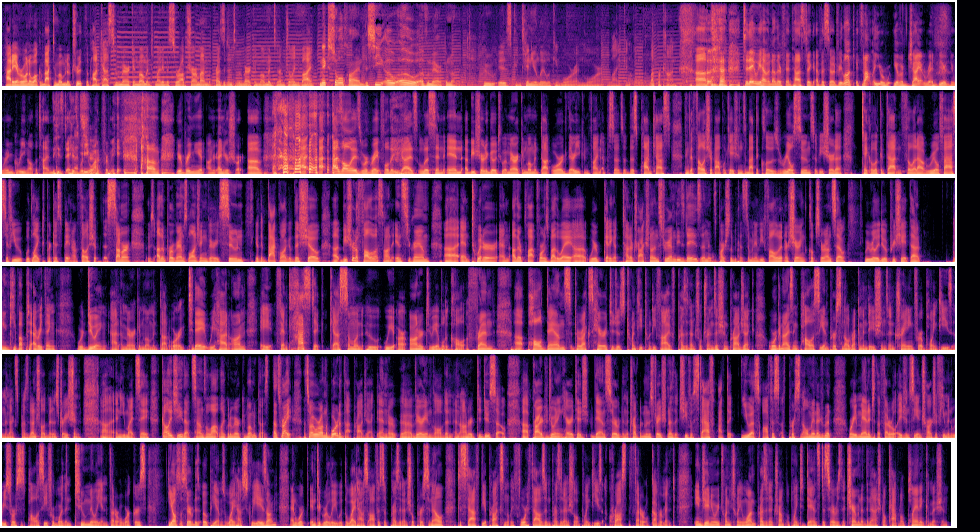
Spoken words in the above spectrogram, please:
Howdy, everyone, and welcome back to Moment of Truth, the podcast of American Moment. My name is Saurabh Sharma. I'm the president of American Moment, and I'm joined by Nick Solheim, the COO of American Moment who is continually looking more and more like an old leprechaun. Uh, today we have another fantastic episode for you. Look, it's not you you have a giant red beard and you're wearing green all the time these days. That's what do you true. want from me? Um, you're bringing it on, your, and you're short. Um, a, a, as always, we're grateful that you guys listen in. Uh, be sure to go to AmericanMoment.org. There you can find episodes of this podcast. I think the fellowship application is about to close real soon, so be sure to take a look at that and fill it out real fast if you would like to participate in our fellowship this summer. There's other programs launching very soon. You have the backlog of this show. Uh, be sure to follow us on Instagram uh, and Twitter and other platforms. By the way, uh, we're getting a ton of traction on Instagram these days, and it's partially because so many of you follow it and are sharing clips around. So we really do appreciate that. You can keep up to everything we're doing at AmericanMoment.org. Today, we had on a fantastic guest, someone who we are honored to be able to call a friend. Uh, Paul Dans directs Heritage's 2025 Presidential Transition Project, organizing policy and personnel recommendations and training for appointees in the next presidential administration. Uh, and you might say, golly gee, that sounds a lot like what American Moment does. That's right. That's why we're on the board of that project and are uh, very involved and, and, honored to do so. Uh, prior to joining Heritage, Dans served in the Trump administration as the chief of staff at the U.S. Office of Personnel Management, where he managed the federal agency in charge of human resources policy for more than 2 million federal workers. He also served as OPM's White House liaison and worked integrally with the White House Office of Presidential Personnel to staff the approximately 4,000 presidential appointees across the federal government. In January 2021, President Trump appointed Dans to serve as the chairman of the National Capital Planning Commission.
